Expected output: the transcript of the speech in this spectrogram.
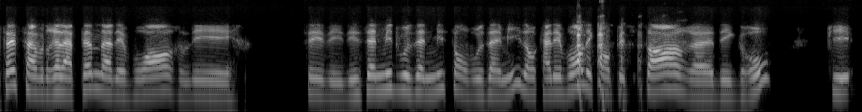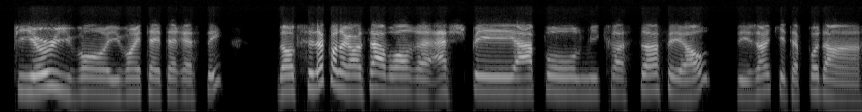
peut-être ça vaudrait la peine d'aller voir les, les, ennemis de vos ennemis sont vos amis. Donc, allez voir les compétiteurs euh, des gros. Puis, puis eux, ils vont, ils vont être intéressés. Donc, c'est là qu'on a commencé à avoir HP, euh, Apple, Microsoft et autres, des gens qui n'étaient pas dans,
